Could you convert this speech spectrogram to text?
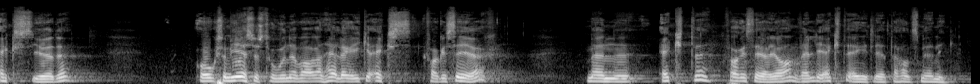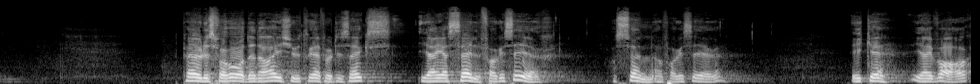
eks-jøde. Og som Jesus-troende var han heller ikke eks-fariseer, men ekte fariseer. Ja, veldig ekte, egentlig, etter hans mening. Paulus forråder da i 23,46.: Jeg er selv fariseer og sønn av fariseere. Ikke 'jeg var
